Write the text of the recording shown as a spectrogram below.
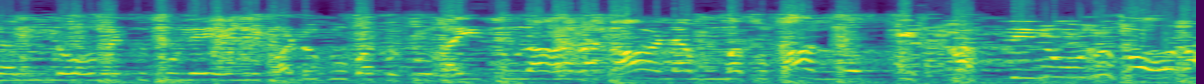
దొక్కల్లో వెతుకులేని బడుగు బతుకు రైతులార కాళమ్మకు కాళ్ళొక్కి హస్తి నూరు కోరా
